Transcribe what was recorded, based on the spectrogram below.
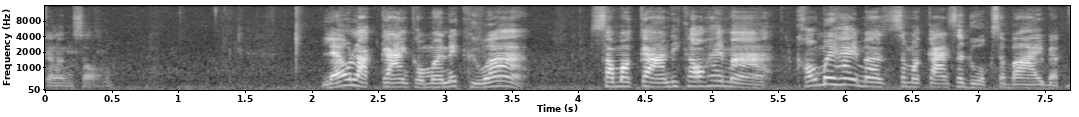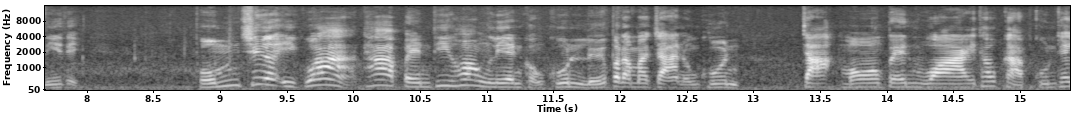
กำลังสองแล้วหลักการของมันนี่คือว่า สมการที่เขาให้มา เขาไม่ให้มาสมการสะดวกสบายแบบนี้สิผมเชื่ออีกว่าถ้าเป็นที่ห้องเรียนของคุณหรือปรมาจารย์ของคุณ จะมองเป็น y เท่ากับคุณแค่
